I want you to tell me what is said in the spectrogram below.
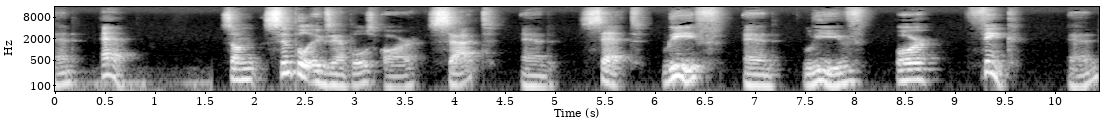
and E. Some simple examples are sat and set, leaf and leave, or think and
